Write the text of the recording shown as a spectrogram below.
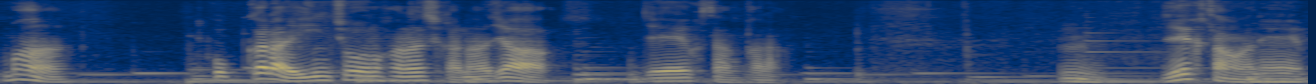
まあこっから印象の話かな。じゃあ JF さんから。うん。JF さんはね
